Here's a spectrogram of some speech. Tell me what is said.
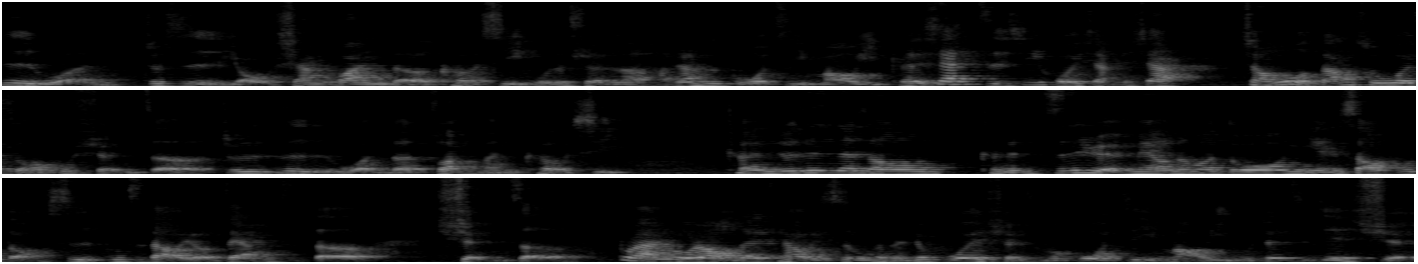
日文就是有相关的科系，我就选了好像是国际贸易，可是现在仔细回想一下。想说，我当初为什么不选择就是日文的专门科系？可能就是那时候可能资源没有那么多，年少不懂事，不知道有这样子的选择。不然如果让我再挑一次，我可能就不会选什么国际贸易，我就直接选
